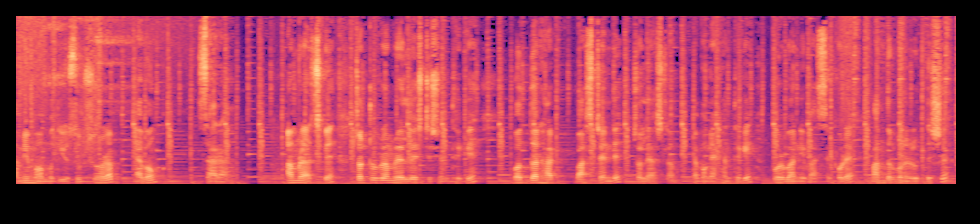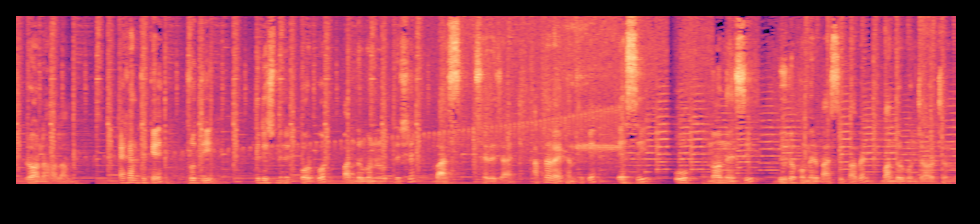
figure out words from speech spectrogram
আমি মোহাম্মদ ইউসুফ সোহরাব এবং জারা আমরা আজকে চট্টগ্রাম রেলওয়ে স্টেশন থেকে বদ্দারহাট বাস স্ট্যান্ডে চলে আসলাম এবং এখান থেকে কোরবানি বাসে করে বান্দরবনের উদ্দেশ্যে রওনা হলাম। এখান থেকে প্রতি তিরিশ মিনিট পর পর বান্দরবনের উদ্দেশ্যে বাস ছেড়ে যায়। আপনারা এখান থেকে এসি ও নন এসি দুই রকমের বাসই পাবেন বান্দরবন যাওয়ার জন্য।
